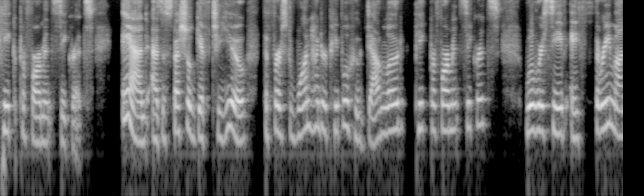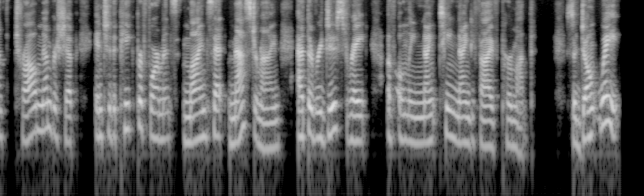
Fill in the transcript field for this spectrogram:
Peak Performance Secrets. And as a special gift to you, the first 100 people who download Peak Performance Secrets will receive a three month trial membership into the Peak Performance Mindset Mastermind at the reduced rate of only $19.95 per month. So don't wait.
